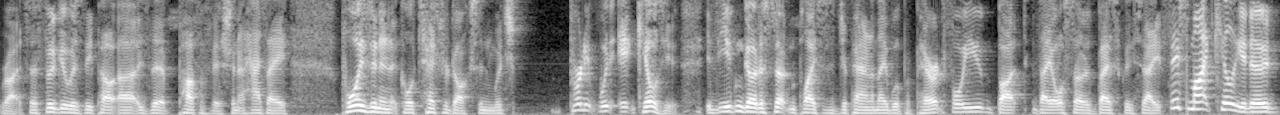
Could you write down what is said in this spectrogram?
Right. So fugu is the uh, is the puffer fish, and it has a poison in it called tetrodotoxin, which pretty it kills you. If you can go to certain places in Japan and they will prepare it for you, but they also basically say this might kill you, dude.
